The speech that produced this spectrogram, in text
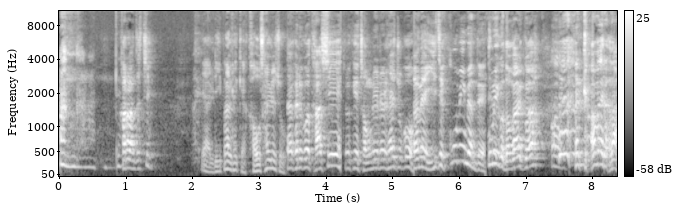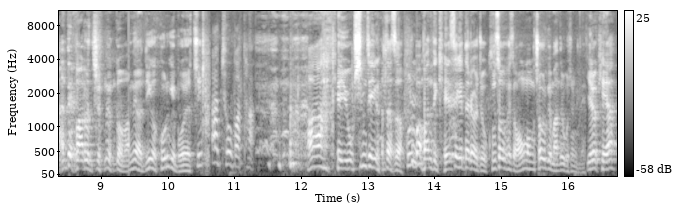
안 가라앉는데. 가라앉았지? 야 리발 새끼야 가오 살려줘 자 그리고 다시 이렇게 정리를 해주고 전에 이제 꾸미면 돼 꾸미고 너가 할 거야? 카메라 나한테 바로 주는 거봐 근데 네가 고른 게 뭐였지? 아, 줘봐, 다. 아, 걔 욕심쟁이 같아서 꿀밤한테 개세게 때려가지고 구석에서 엉엉 쳐울게 만들고 싶네. 이렇게야?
